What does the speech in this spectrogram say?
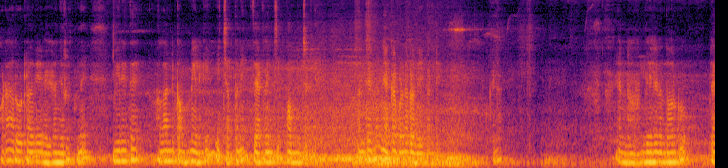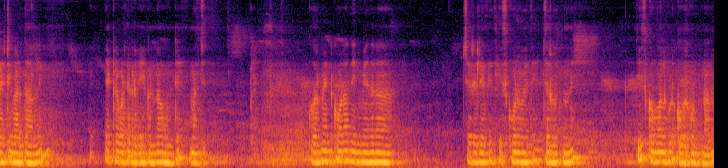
కూడా రోడ్లోకి వేయడం జరుగుతుంది. మీరైతే అలాంటి కంపెనీలకి ఈ చెత్తని సేకరించి పంపించండి. అంతేగాని ఎక్కడ పడితే అక్కడ వేయకండి. ఓకేనా? అండ్ వీలైనంత వరకు ప్లాస్టిక్ వ్యర్థాలని ఎక్కడ పడితే అక్కడ వేయకుండా ఉంటే మంచిది. ఓకే. గవర్నమెంట్ కూడా దీని మీద చర్యలు అయితే తీసుకోవడం అయితే జరుగుతుంది. తీసుకోవాలని కూడా కోరుకుంటున్నాను.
